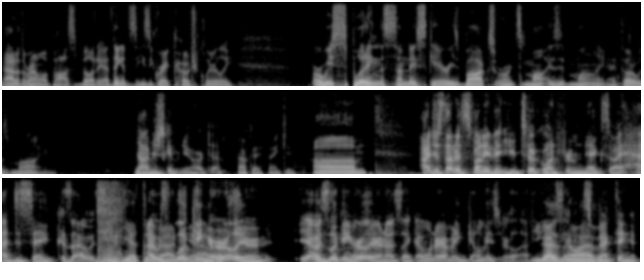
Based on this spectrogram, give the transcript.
out of the realm of possibility. I think it's he's a great coach. Clearly, are we splitting the Sunday Scaries box, or it's my, is it mine? I thought it was mine. No, I'm just giving you a hard time. Okay, thank you. Um, I just thought it was funny that you took one from Nick, so I had to say because I was you had to I was looking earlier. Yeah, I was looking earlier, and I was like, I wonder how many gummies are left. You guys I was, know I like, haven't- expecting.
